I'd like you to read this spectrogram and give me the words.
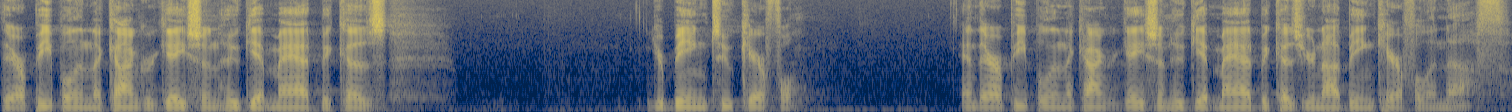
There are people in the congregation who get mad because you're being too careful. And there are people in the congregation who get mad because you're not being careful enough.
